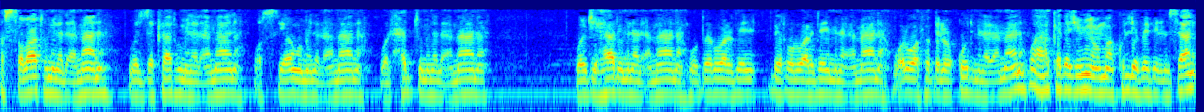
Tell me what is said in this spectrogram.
فالصلاة من الأمانة والزكاة من الأمانة والصيام من الأمانة والحج من الأمانة والجهاد من الأمانة وبر الوالدين من الأمانة والوفاء بالعقود من الأمانة وهكذا جميع ما كلف به الإنسان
